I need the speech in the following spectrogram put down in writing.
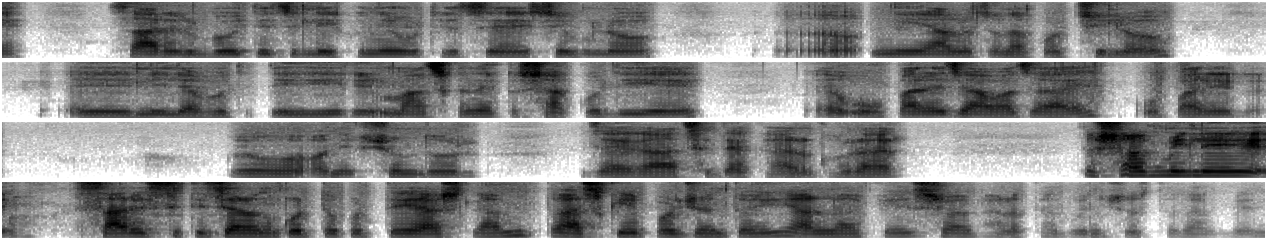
স্যারের বইতে যে লেখনী উঠেছে সেগুলো নিয়ে আলোচনা করছিল। এই লীলাবতী দিঘির মাঝখানে একটা সাঁকো দিয়ে ওপারে যাওয়া যায়, ওপারের অনেক সুন্দর জায়গা আছে দেখার, ঘোরার। তো সব মিলে স্যারের স্মৃতিচারণ করতে করতে আসলাম। তো আজকে পর্যন্তই। আল্লাহ হাফিজ। সবাই ভালো থাকবেন, সুস্থ থাকবেন।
